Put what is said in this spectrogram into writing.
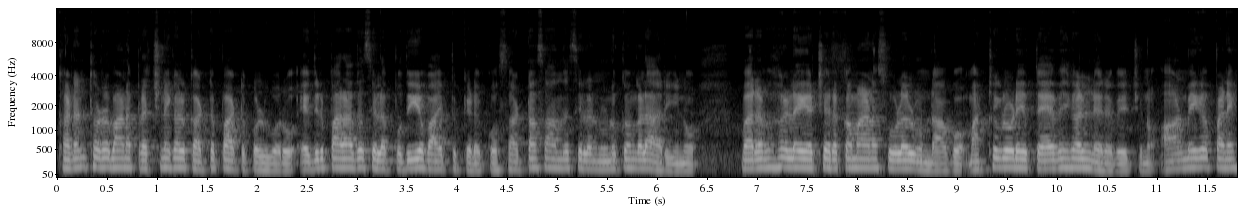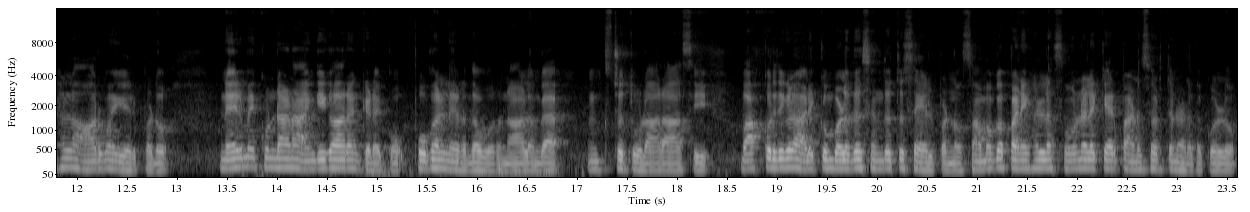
கடன் தொடர்பான பிரச்சனைகள் கட்டுப்பாட்டுக்குள் வரும். எதிர்பாராத சில புதிய வாய்ப்பு கிடைக்கும். சட்டம் சார்ந்த சில நுணுக்கங்களை அறியணும். வரவுகளை எச்சரிக்கமான சூழல் உண்டாகும். மற்றவர்களுடைய தேவைகள் நிறைவேற்றணும். ஆன்மீக பணிகள் ஆர்வம் ஏற்படும். நேர்மைக்குண்டான அங்கீகாரம் கிடைக்கும். புகழ் நிறைந்த ஒரு நாளுங்க. நெக்ஸ்ட் துளா ராசி வாக்குறுதிகளை அளிக்கும் பொழுது சிந்தித்து செயல்படணும். சமூக பணிகளில் சூழ்நிலைக்கேற்ப அனுசரித்து நடந்து கொள்ளும்.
